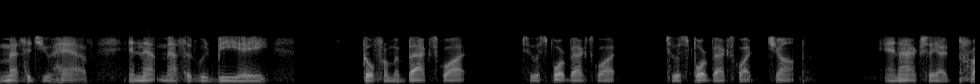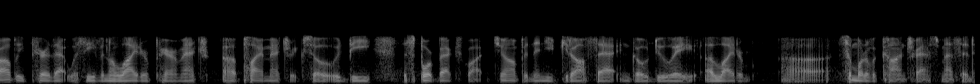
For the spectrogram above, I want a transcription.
method you have, and that method would be a go from a back squat to a sport back squat to a sport back squat jump and actually I'd probably pair that with even a lighter parametric uh, plyometric. So it would be the sport back squat jump, and then you'd get off that and go do a, a lighter, uh, somewhat of a contrast method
